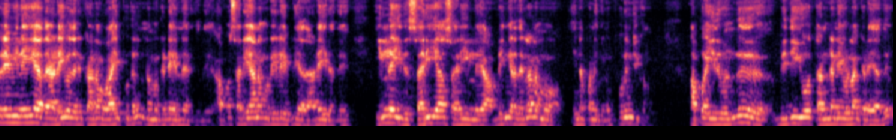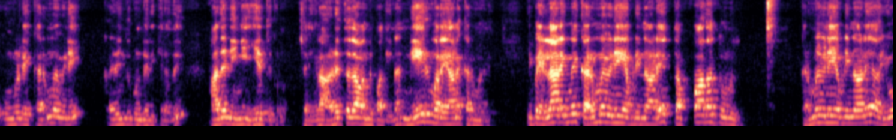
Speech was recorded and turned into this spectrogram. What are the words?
பிறவிலேயே அதை அடைவதற்கான வாய்ப்புகள் நம்ம கிட்ட என்ன இருக்குது? அப்போ சரியான முறையில எப்படி அதை அடைகிறது இல்லை இது சரியா சரியில்லையா? அப்படிங்கிறதெல்லாம் நம்ம என்ன பண்ணிக்கணும்? புரிஞ்சுக்கணும். அப்ப இது வந்து விதியோ தண்டனையோ எல்லாம் கிடையாது. உங்களுடைய கர்ம வினை கழிந்து கொண்டிருக்கிறது. அதை நீங்க ஏத்துக்கணும். சரிங்களா? அடுத்ததா வந்து பாத்தீங்கன்னா நேர்மறையான கர்ம வினை. இப்ப எல்லாருக்குமே கர்ம வினை அப்படின்னாலே தப்பா தான் தோணுது. கர்ம வினை அப்படின்னாலே ஐயோ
